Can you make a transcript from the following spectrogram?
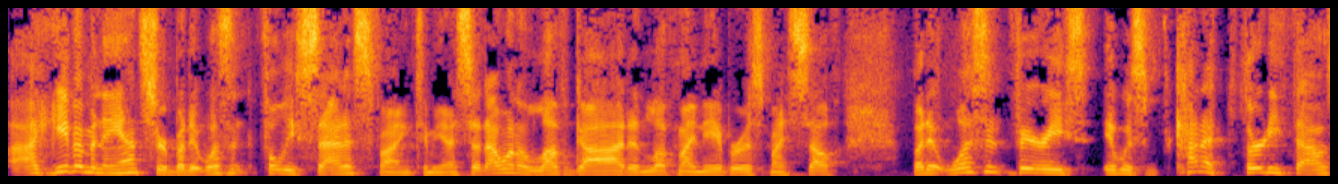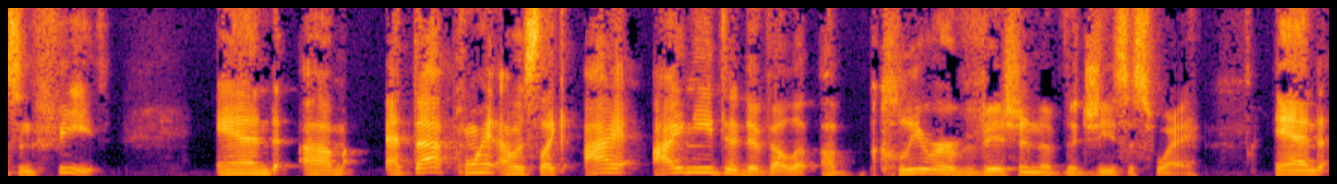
I gave him an answer, but it wasn't fully satisfying to me. I said, I want to love God and love my neighbor as myself, but it wasn't very, it was kind of 30,000 feet. And, um, at that point, I was like, I, I need to develop a clearer vision of the Jesus way. And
